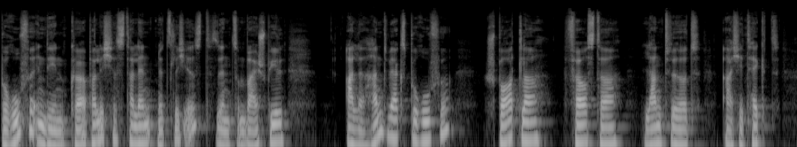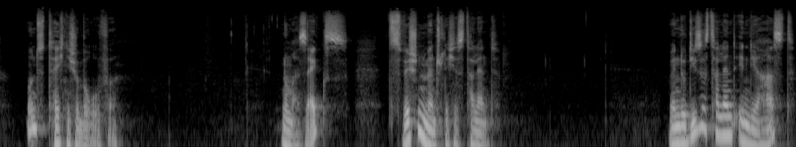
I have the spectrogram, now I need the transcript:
Berufe, in denen körperliches Talent nützlich ist, sind zum Beispiel alle Handwerksberufe, Sportler, Förster, Landwirt, Architekt und technische Berufe. Nummer 6. Zwischenmenschliches Talent. Wenn du dieses Talent in dir hast,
